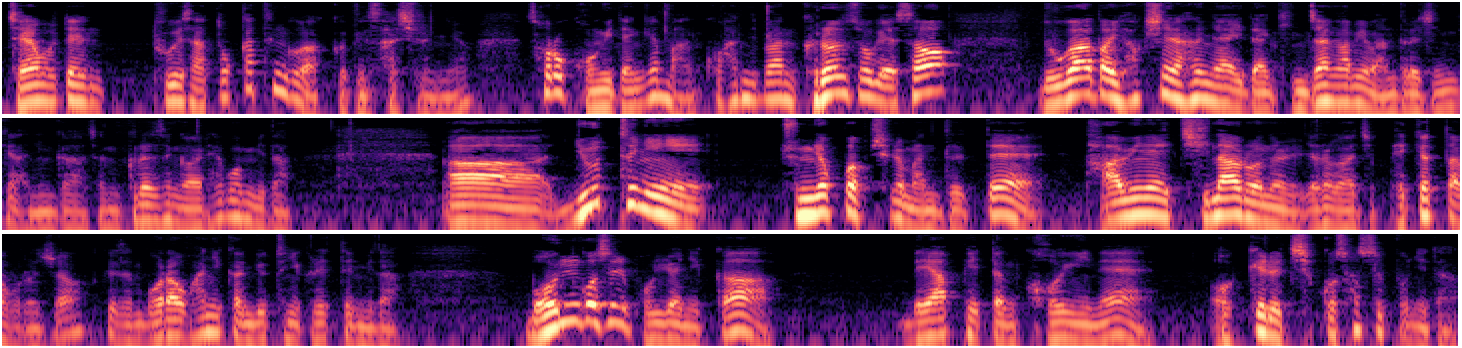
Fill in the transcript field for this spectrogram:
제가 볼 땐 두 회사 똑같은 것 같거든요, 사실은요. 서로 공유된 게 많고, 하지만 그런 속에서 누가 더 혁신을 하느냐에 대한 긴장감이 만들어지는 게 아닌가, 저는 그런 생각을 해봅니다. 아, 뉴턴이 중력 법칙을 만들 때 다윈의 진화론을 여러 가지 베꼈다고 그러죠. 그래서 뭐라고 하니까 뉴턴이 그랬답니다. 먼 곳을 보려니까 내 앞에 있던 거인의 어깨를 짚고 섰을 뿐이다.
